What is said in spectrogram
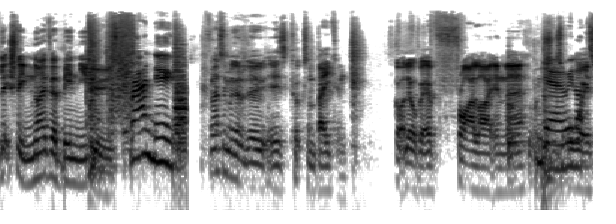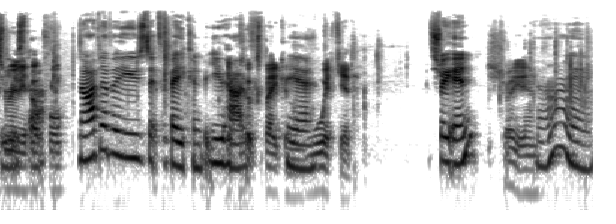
Literally never been used. Brand new. First thing we're going to do is cook some bacon. Got a little bit of Frylight in there, which Yeah, is we like always to really helpful. No, I've never used it for bacon, but you It have. cooks bacon Yeah. wicked. Straight in. Straight in. Oh.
